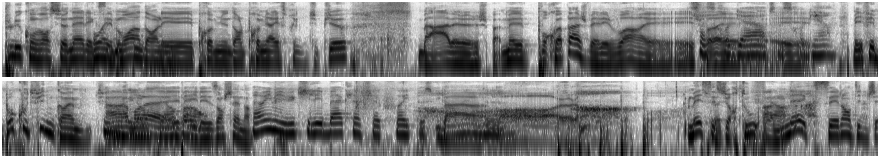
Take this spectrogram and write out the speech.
plus conventionnel et que Ouais, c'est moins dans les premiers dans le premier esprit que du pieux bah je sais pas mais pourquoi pas je vais aller le voir et, et Ça je se ferai- regarde, ça se et- regarde. mais il fait beaucoup de films quand même Ah, vraiment il en là, et il les enchaîne hein. Bah oui, mais vu qu'il est back là, chaque fois, il peut se Bah, permettre de... oh là. Mais c'est surtout faire un excellent DJ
